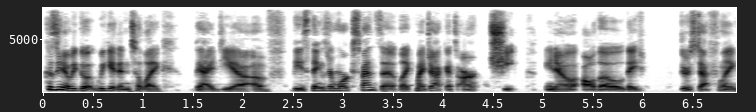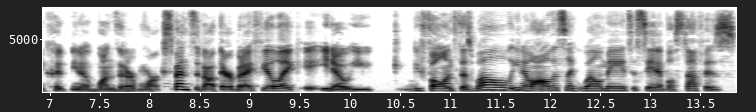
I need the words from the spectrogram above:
because you know we go we get into like the idea of these things are more expensive like my jackets aren't cheap you know although they there's definitely could you know ones that are more expensive out there but i feel like it- you know you you fall into this well you know all this like well made sustainable stuff is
